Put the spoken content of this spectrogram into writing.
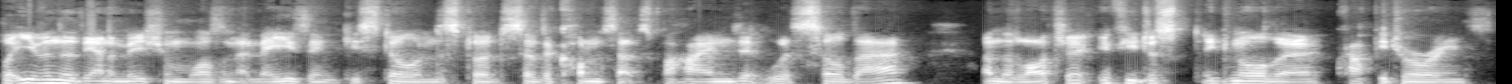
But even though the animation wasn't amazing, you still understood. So the concepts behind it were still there, and the logic. If you just ignore the crappy drawings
